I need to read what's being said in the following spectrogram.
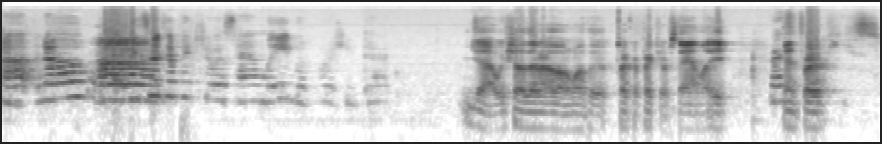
Uh, no, Uh, we took a picture with Stan Lee before he died. Yeah, we showed that other one where they took a picture of Stan Lee. Rest And for- peace.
